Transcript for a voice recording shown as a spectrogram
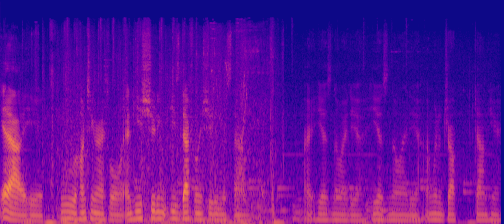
Get out of here. Ooh, hunting rifle. And he's shooting, he's definitely shooting this down. Alright, he has no idea. He has no idea. I'm gonna drop down here.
